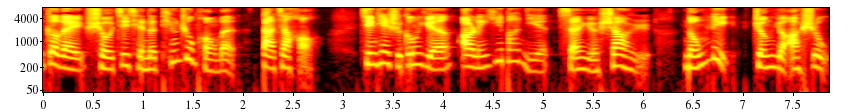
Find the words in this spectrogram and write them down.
各位手机前的听众朋友们，大家好！今天是公元二零一八年三月十二日，农历正月二十五。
